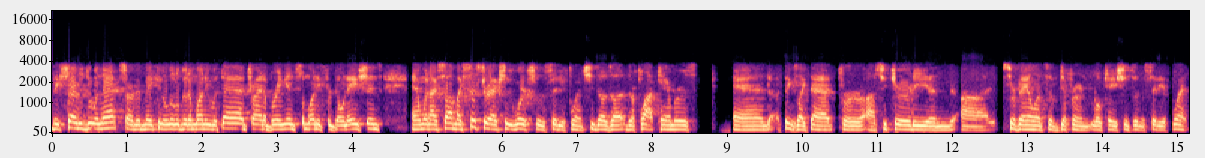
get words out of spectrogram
they started doing that, started making a little bit of money with that, trying to bring in some money for donations. And when I saw my sister actually works for the city of Flint, she does uh, their flock cameras and things like that for uh, security and uh, surveillance of different locations in the city of Flint.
